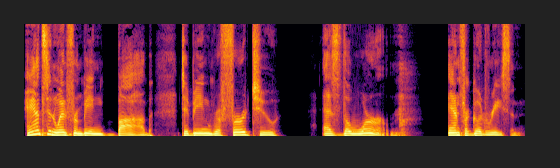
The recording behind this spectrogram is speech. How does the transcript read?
Hansen went from being Bob to being referred to as the worm, and for good reason.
